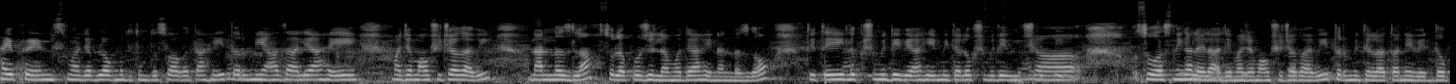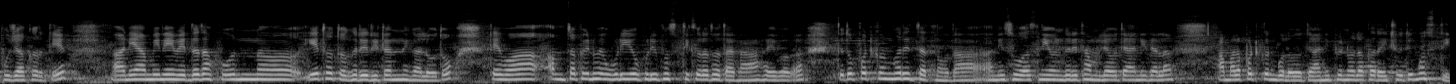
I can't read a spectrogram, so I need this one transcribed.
हाय फ्रेंड्स माझ्या ब्लॉगमध्ये तुमचं स्वागत आहे. तर मी आज आले आहे माझ्या मावशीच्या गावी नान्नजला सोलापूर जिल्ह्यामध्ये आहे नान्नजगाव. तिथे लक्ष्मी देवी आहे. मी त्या लक्ष्मी देवीच्या सुवासनी घालायला आले माझ्या मावशीच्या गावी. तर मी त्याला आता नैवेद्य पूजा करते. आणि आम्ही नैवेद्य दाखवून येत होतो. घरी रिटर्न निघालो होतो. तेव्हा आमचा पिनू एवढी एवढी मस्ती करत होता ना हे बघा. ते तो पटकन घरीच जात नव्हता. आणि सुवासनी येऊन घरी थांबल्या होत्या आणि त्याला आम्हाला पटकन बोलत होते. आणि पिनूला करायची होती मस्ती.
